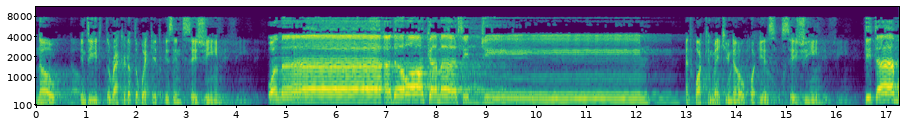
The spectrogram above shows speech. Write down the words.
No, indeed, the record of the wicked is in Sijin. وما أدراك ما سجين And what can make you know what is Sijin? كتاب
